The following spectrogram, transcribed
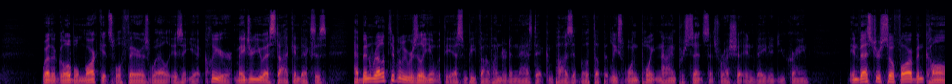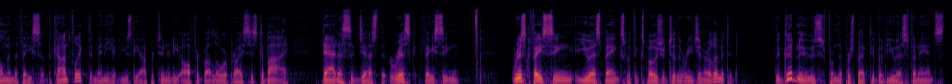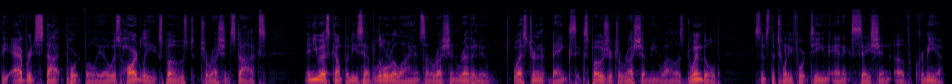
Whether global markets will fare as well isn't yet clear. Major U.S. stock indexes have been relatively resilient, with the S&P 500 and Nasdaq Composite both up at least 1.9 percent since Russia invaded Ukraine. Investors so far have been calm in the face of the conflict, and many have used the opportunity offered by lower prices to buy. Data suggests that risk facing risk facing U.S. banks with exposure to the region are limited. The good news from the perspective of U.S. finance the average stock portfolio is hardly exposed to Russian stocks, and U.S. companies have little reliance on Russian revenue. Western banks' exposure to Russia, meanwhile, has dwindled since the 2014 annexation of Crimea.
